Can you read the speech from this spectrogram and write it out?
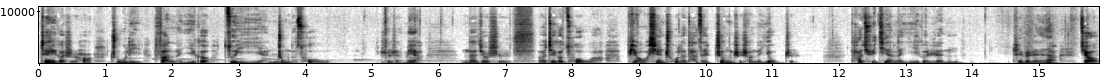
这个时候，朱棣犯了一个最严重的错误，是什么呀？那就是，呃，这个错误啊，表现出了他在政治上的幼稚。他去见了一个人，这个人啊叫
